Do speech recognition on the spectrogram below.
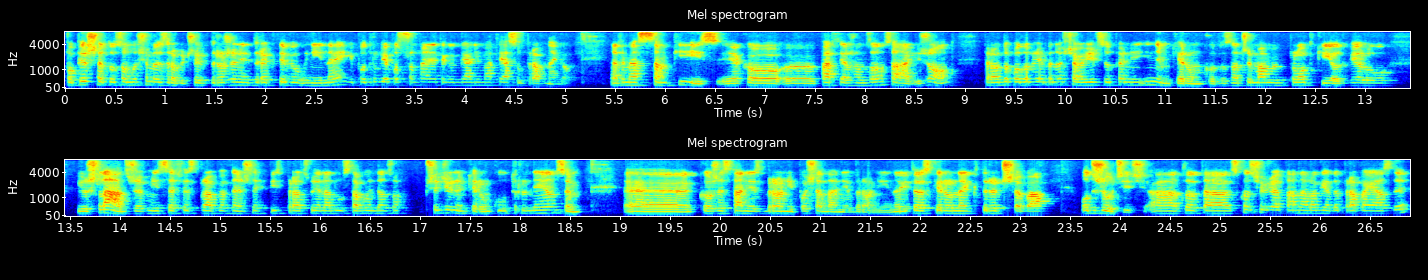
po pierwsze to, co musimy zrobić, czyli wdrożenie dyrektywy unijnej i po drugie posprzątanie tego galimatiasu prawnego. Natomiast sam PiS jako e, partia rządząca i rząd prawdopodobnie będą chciały iść w zupełnie innym kierunku. To znaczy mamy plotki od wielu już lat, że w Ministerstwie Spraw Wewnętrznych PiS pracuje nad ustawą idącą w przeciwnym kierunku, utrudniającym e, korzystanie z broni, posiadanie broni. No i to jest kierunek, który trzeba odrzucić. A to ta, skąd się wzięła ta analogia do prawa jazdy?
